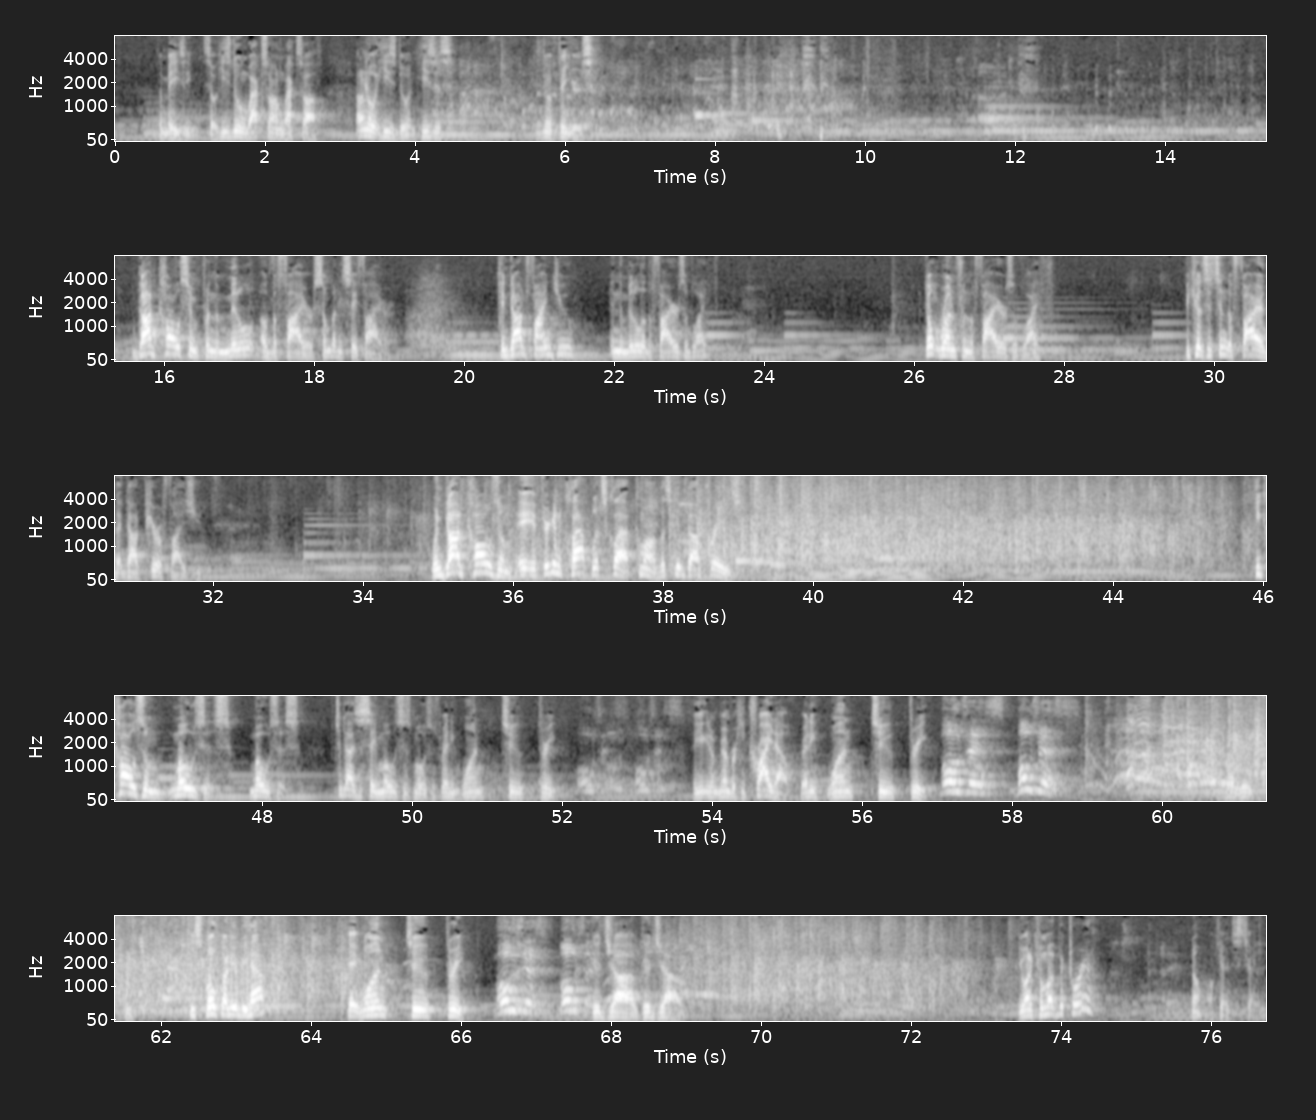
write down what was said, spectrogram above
it's amazing. So he's doing wax on, wax off. I don't know what he's doing. He's just he's doing fingers. God calls him from the middle of the fire. Somebody say fire. Can God find you in the middle of the fires of life? Don't run from the fires of life because it's in the fire that God purifies you. When God calls them, if you're going to clap, let's clap. Come on, let's give God praise. He calls them Moses, Moses. I want you guys to say Moses, Moses. Ready? One, two, three. Moses, Moses. You remember, he cried out. Ready? One, two, three. Moses, Moses. He spoke on your behalf? Okay, one, two, three. Moses, Moses. Good job, good job. You want to come up, Victoria? No? Okay, I'm just checking.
